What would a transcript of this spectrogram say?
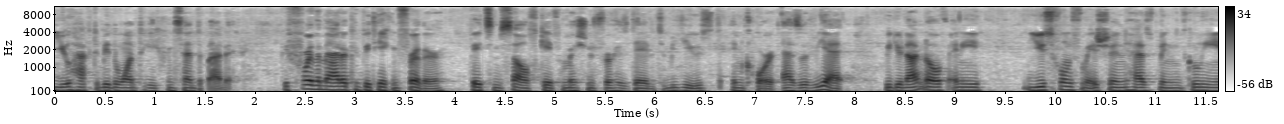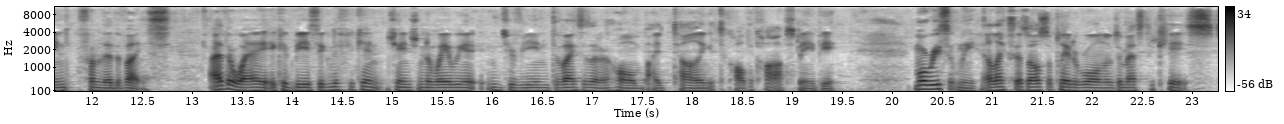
you have to be the one to give consent about it. Before the matter could be taken further, Bates himself gave permission for his data to be used in court. As of yet, we do not know if any useful information has been gleaned from the device. Either way, it could be a significant change in the way we intervene devices in our home by telling it to call the cops, maybe. More recently, Alexa has also played a role in a domestic case.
